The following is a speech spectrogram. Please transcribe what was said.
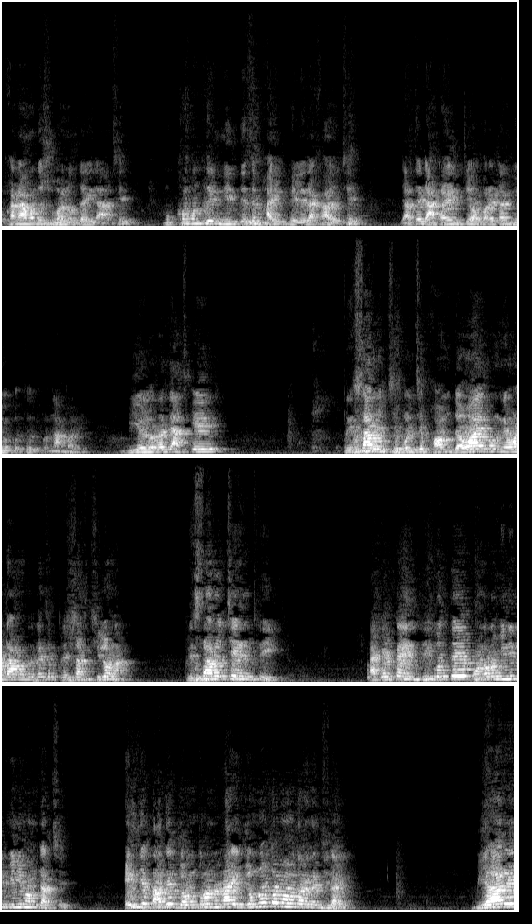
ওখানে আমাদের শুভানুদ্দায়ীরা আছে। মুখ্যমন্ত্রীর নির্দেশে ফাইল ফেলে রাখা হয়েছে, যাতে ডাটা এন্ট্রি অপারেটর নিয়োগ করতে না পারে। বিএলওরা যে আজকে প্রেসার হচ্ছে, বলছে ফর্ম দেওয়া এবং নেওয়াটা আমাদের কাছে প্রেসার ছিল না। প্রেসার হচ্ছে এন্ট্রি এক একটা এন্ট্রি করতে পনেরো মিনিট মিনিমাম যাচ্ছে। এই যে তাদের যন্ত্রণাটা, এর জন্য তো মমতা ব্যানার্জি দায়ী। বিহারে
